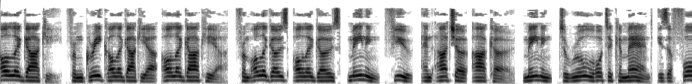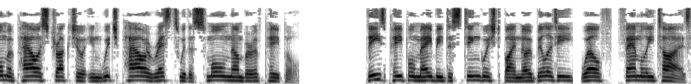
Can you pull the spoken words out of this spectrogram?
Oligarchy from Greek oligarchia, oligarchia from oligos, oligos meaning few, and archo, archo meaning to rule or to command, is a form of power structure in which power rests with a small number of people. These people may be distinguished by nobility, wealth, family ties,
